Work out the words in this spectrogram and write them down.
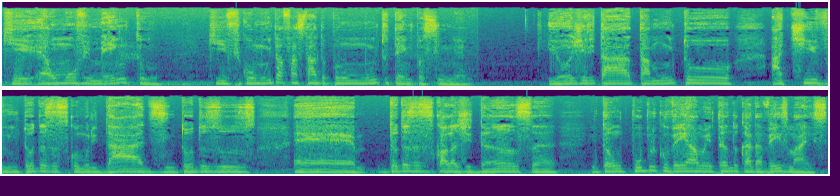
que é um movimento que ficou muito afastado por muito tempo assim, né? E hoje ele tá, tá muito ativo em todas as comunidades, em todos os. É, todas as escolas de dança. Então o público vem aumentando cada vez mais,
